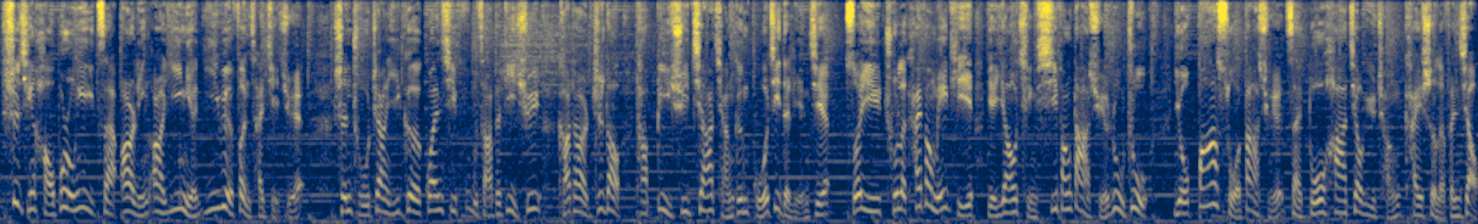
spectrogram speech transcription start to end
事情好不容易在二零二一年一月份才解决。身处这样一个关系复杂的地区，卡塔尔知道他必须加强跟国际的连接，所以除了开放媒体，也邀请西方大学入驻，有八所大学在多哈教育城开设了分校。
